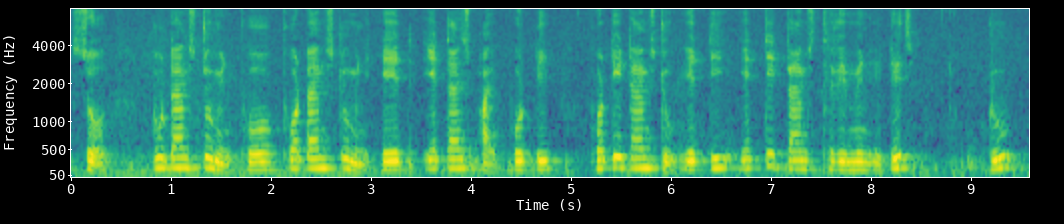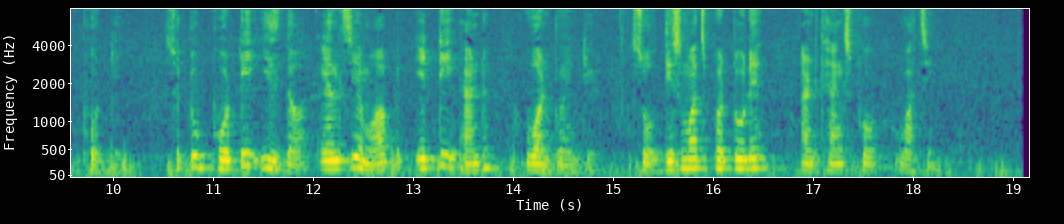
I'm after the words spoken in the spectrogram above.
So 2 times 2 mean 4, 4 times 2 mean 8, 8 times 5 40, 40 times 2 80, 80 times 3 mean it is 240. So 240 is the LCM of 80 and 120. So this much for today and thanks for watching.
